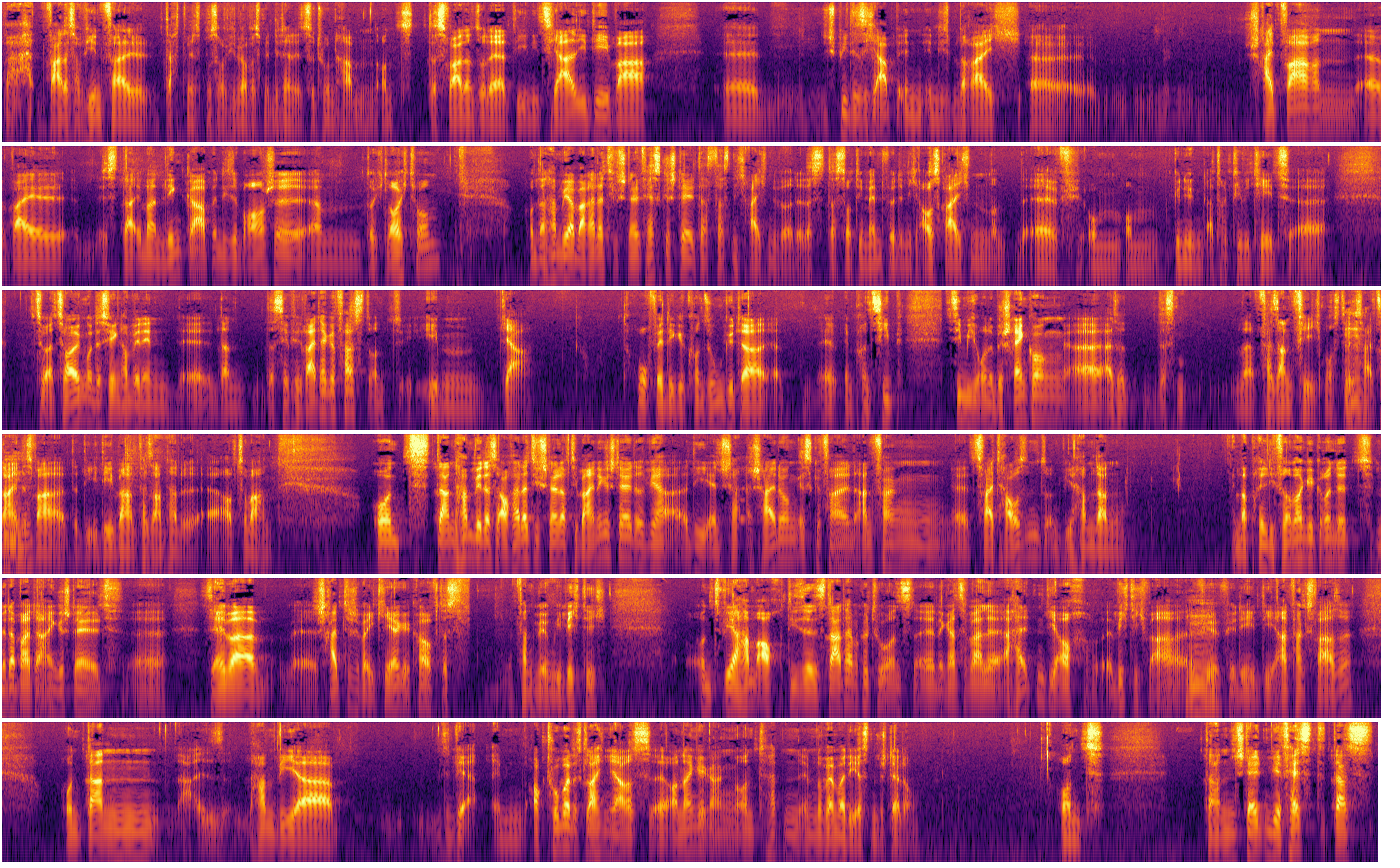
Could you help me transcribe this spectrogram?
war, war das auf jeden Fall, dachten wir, es muss auf jeden Fall was mit Internet zu tun haben. Und das war dann so der, die Initialidee war, äh, spielte sich ab in, in diesem Bereich äh, Schreibwaren, äh, weil es da immer einen Link gab in diese Branche ähm, durch Leuchtturm. Und dann haben wir aber relativ schnell festgestellt, dass das nicht reichen würde. Das, das Sortiment würde nicht ausreichen, und, äh, um, um genügend Attraktivität äh, zu erzeugen. Und deswegen haben wir den, äh, dann das sehr viel weiter gefasst und eben ja hochwertige Konsumgüter äh, im Prinzip ziemlich ohne Beschränkungen. Äh, also das na, versandfähig musste es mhm. halt sein. Das mhm. war die Idee war, einen Versandhandel äh, aufzumachen. Und dann haben wir das auch relativ schnell auf die Beine gestellt. Also wir, die Entscheidung ist gefallen Anfang äh, 2000 und wir haben dann im April die Firma gegründet, Mitarbeiter eingestellt, äh, selber äh, Schreibtische bei Ikea gekauft. Das fanden wir irgendwie wichtig. Und wir haben auch diese Startup-Kultur uns äh, eine ganze Weile erhalten, die auch wichtig war äh, mhm. für, für die, die Anfangsphase. Und dann äh, haben wir sind wir im Oktober des gleichen Jahres äh, online gegangen und hatten im November die ersten Bestellungen. Und dann stellten wir fest, dass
